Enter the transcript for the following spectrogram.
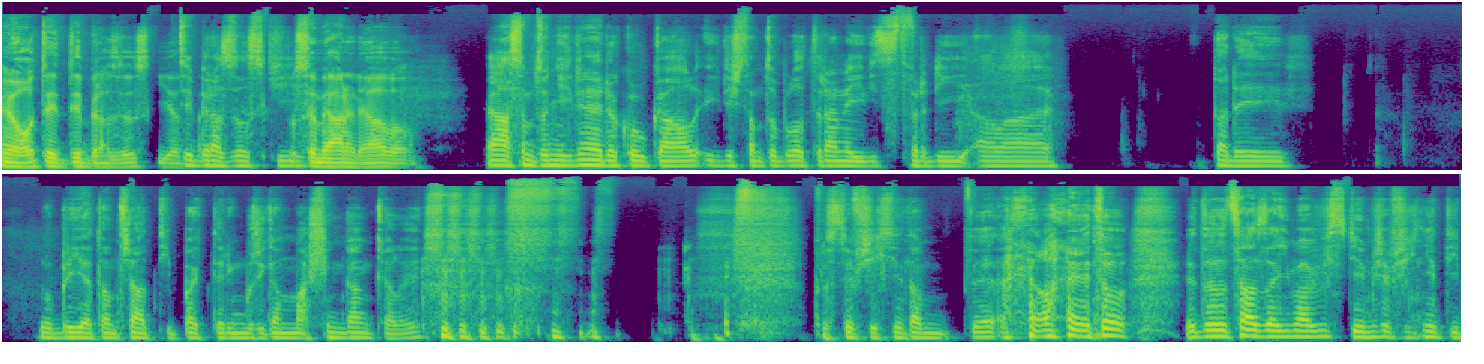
Jo, ty, ty brazilský. ty tak. brazilský. To jsem já nedával. Já jsem to nikdy nedokoukal, i když tam to bylo teda nejvíc tvrdý, ale tady dobrý je tam třeba týpek, který mu říkám Machine Gun Kelly. prostě všichni tam, ale je to, je to docela zajímavý s tím, že všichni tý,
